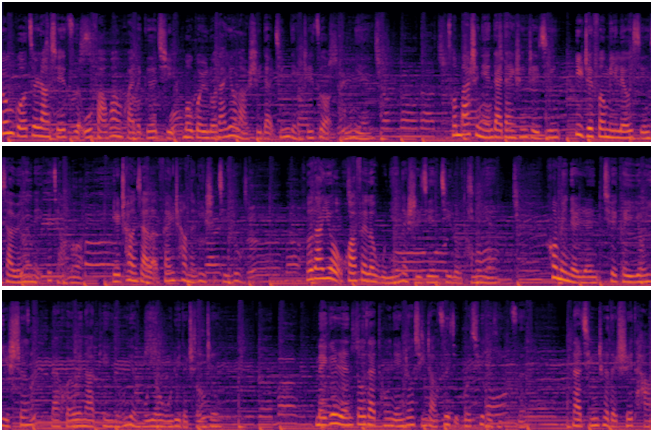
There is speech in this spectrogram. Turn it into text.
中国最让学子无法忘怀的歌曲，莫过于罗大佑老师的经典之作《童年》。从八十年代诞生至今，一直风靡流行校园的每个角落，也创下了翻唱的历史记录。罗大佑花费了五年的时间记录童年，后面的人却可以用一生来回味那片永远无忧无虑的纯真。每个人都在童年中寻找自己过去的影子，那清澈的池塘，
